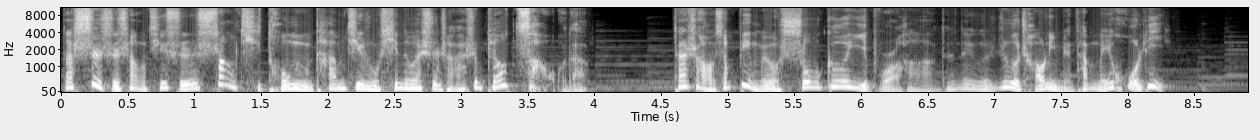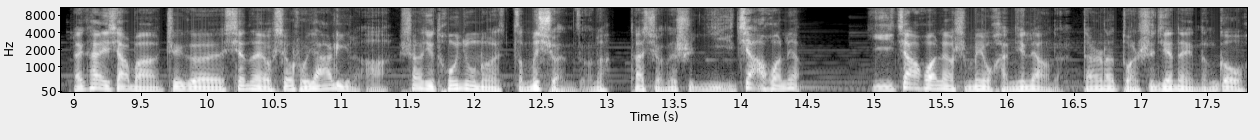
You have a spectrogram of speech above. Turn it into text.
那事实上，其实上汽通用他们进入新能源市场还是比较早的，但是好像并没有收割一波哈，它那个热潮里面它没获利。来看一下吧，这个现在有销售压力了啊。上汽通用呢怎么选择呢？它选的是以价换量，以价换量是没有含金量的，但是呢短时间内能够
